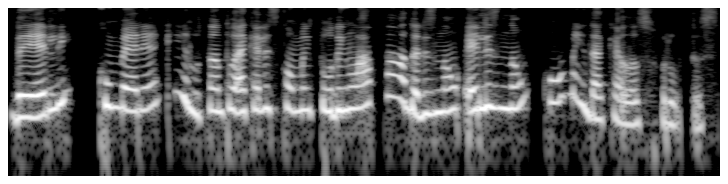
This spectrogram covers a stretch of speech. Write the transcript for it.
dele comerem aquilo. Tanto é que eles comem tudo enlatado, eles não, eles não comem daquelas frutas.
